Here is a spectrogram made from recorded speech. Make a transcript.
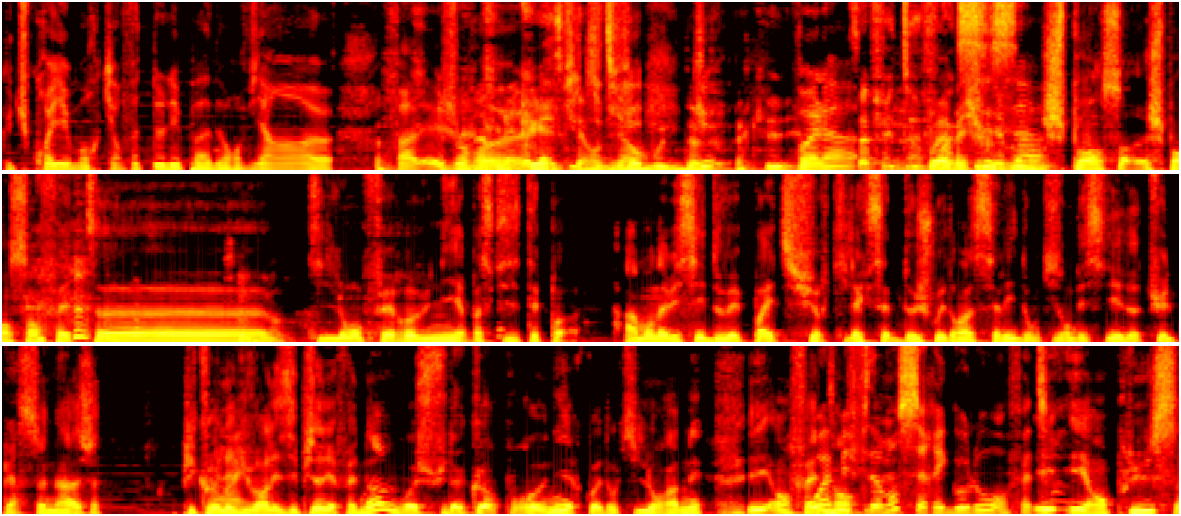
que tu croyais mort, qui en fait ne l'est pas, ne revient. euh, Enfin, genre euh, la fille qui qui te au bout de deux que- fois, qui- Voilà. Ça fait deux Ouais, fois mais es ça. mort. Je pense, je pense en fait euh, qu'ils l'ont fait revenir parce qu'ils étaient pas. À mon avis, c'est ils devaient pas être sûrs qu'il accepte de jouer dans la série, donc ils ont décidé de tuer le personnage. Puis quand il a dû voir les épisodes, il a fait non, moi je suis d'accord pour revenir quoi. Donc ils l'ont ramené. Et en fait, ouais, en- mais finalement, c'est rigolo en fait. et, et en plus,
